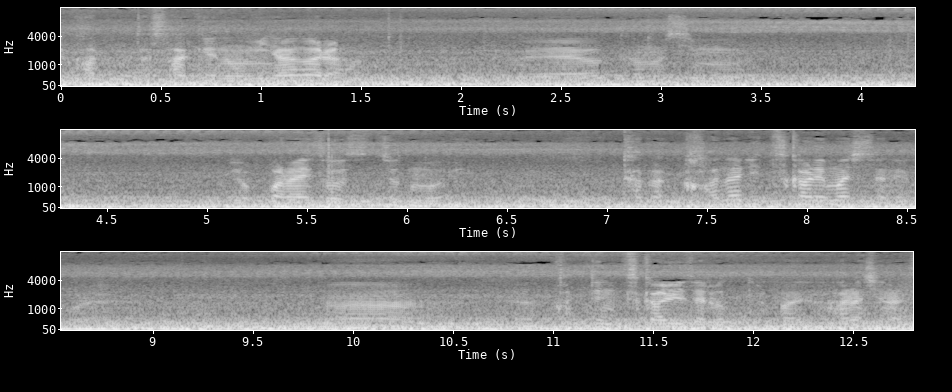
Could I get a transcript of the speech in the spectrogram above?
買った酒飲みながら、えー楽しむ。酔っ払いそうです。ちょっともうただかなり疲れましたねこれ。うん。勝手に疲れてろっていう話なんで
